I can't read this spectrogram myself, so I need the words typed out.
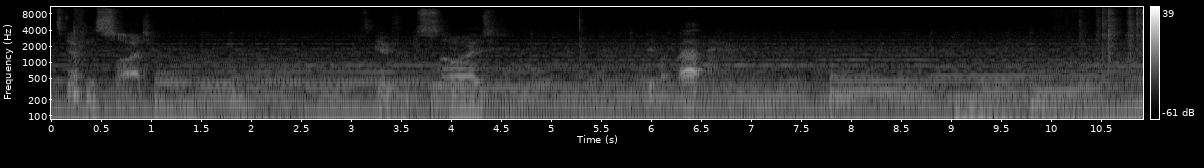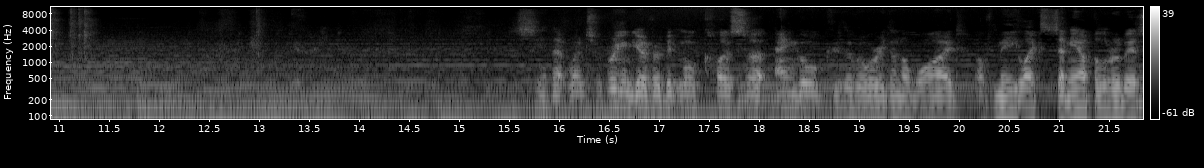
Let's go from the side. Let's go from the side. A bit like that. Yeah, that went. We're to go for a bit more closer angle because we've already done the wide of me like setting up a little bit.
